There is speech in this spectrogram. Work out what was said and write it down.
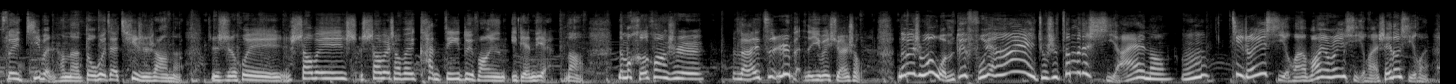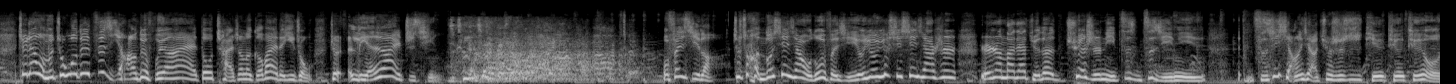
所以基本上呢，都会在气势上呢，就是会稍微稍微稍微看低对方一点点。那那么何况是来自日本的一位选手，那为什么我们对福原爱就是这么的喜爱呢？嗯，记者也喜欢，网友们也喜欢，谁都喜欢，就连我们中国队自己好像对福原爱都产生了格外的一种就怜爱之情。我分析了，就是很多现象我都会分析，有有有些现象是让大家觉得确实你自己自己你仔细想一想，确实是挺挺挺有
